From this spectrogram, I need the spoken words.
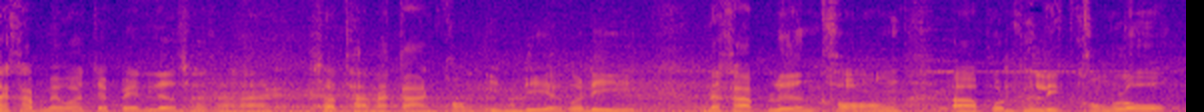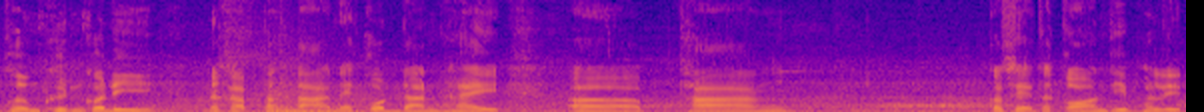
นะครับไม่ว่าจะเป็นเรื่องสถานะสถานการณ์ของอินเดียก็ดีนะครับเรื่องของอผลผลิตของโลกเพิ่มขึ้นก็ดีนะครับต่างๆเนี่ยกดดันให้ทางเกษตรกรที่ผลิต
